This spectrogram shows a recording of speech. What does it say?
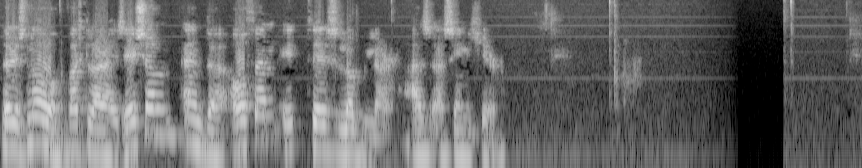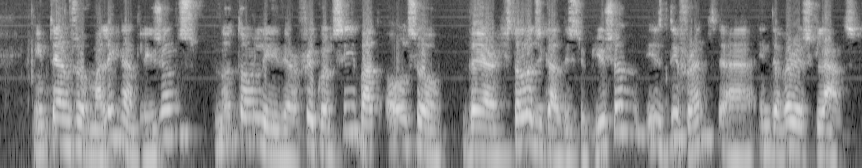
There is no vascularization, and uh, often it is lobular, as, as seen here. In terms of malignant lesions, not only their frequency but also their histological distribution is different uh, in the various glands.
